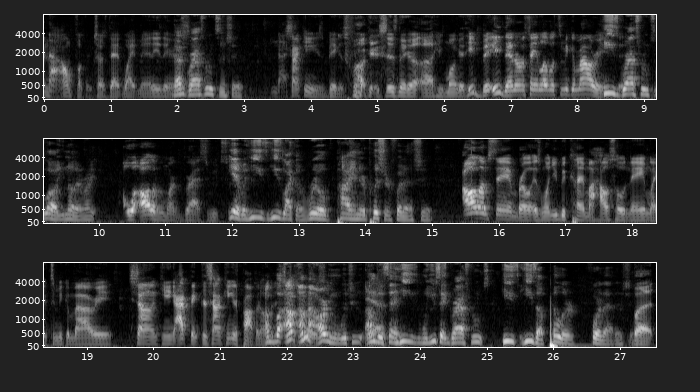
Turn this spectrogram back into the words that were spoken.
Nah, I don't fucking trust that white man either. that's grassroots and shit. Nah, Shaun King is big as fuck. It's this nigga uh, humongous. He big, he then on the same level as Tamika Mallory. He's Shit. grassroots law, you know that, right? well, all of them are grassroots. Yeah, but he's he's like a real pioneer pusher for that shit. All I'm saying, bro, is when you become a household name like Tamika Mallory, Shaun King, I think because Shaun King is profiting up. I'm, but I'm, I'm not arguing with you. I'm just saying he's when you say grassroots, he's he's a pillar for that and shit. But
